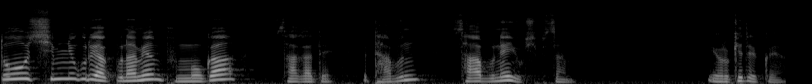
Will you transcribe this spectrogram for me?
또 16으로 약분하면 분모가 4가 돼. 답은 4분의 63 이렇게 될 거야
